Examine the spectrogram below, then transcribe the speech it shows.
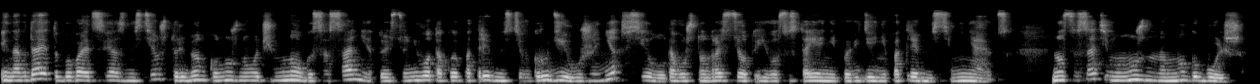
Иногда это бывает связано с тем, что ребенку нужно очень много сосания, то есть у него такой потребности в груди уже нет в силу того, что он растет, и его состояние поведения потребности меняются но сосать ему нужно намного больше.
